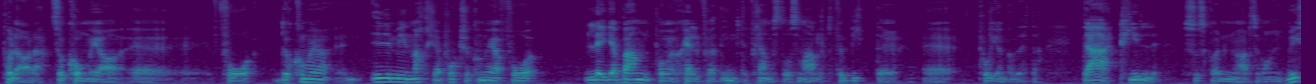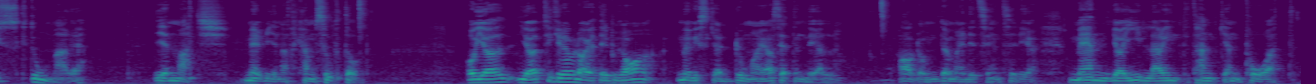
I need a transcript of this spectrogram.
på lördag så kommer jag eh, få, då kommer jag, i min matchrapport så kommer jag få lägga band på mig själv för att inte framstå som allt för bitter eh, på grund av detta. Därtill så ska det nu alltså vara en rysk domare i en match med Rinat Khamsutov. Och jag, jag tycker överlag att det är bra med ryska domare. Jag har sett en del av dem döma elitserien tidigare. Men jag gillar inte tanken på att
